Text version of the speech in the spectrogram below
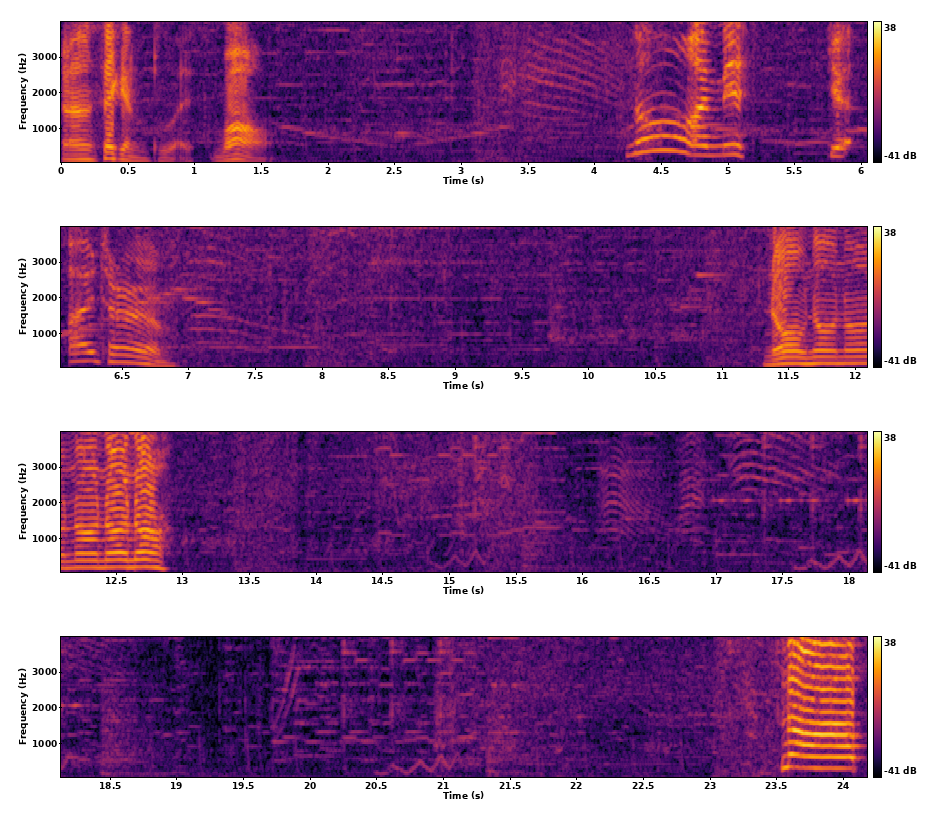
And second place. Wow. No, I missed get item. No, no, no, no, no, no. No!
